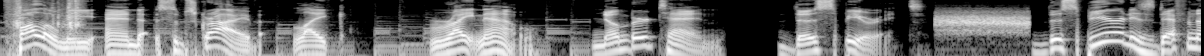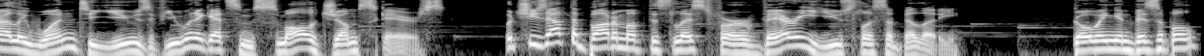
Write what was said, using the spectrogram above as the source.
follow me and subscribe, like, right now. Number 10. The Spirit. The Spirit is definitely one to use if you want to get some small jump scares, but she's at the bottom of this list for her very useless ability. Going invisible?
